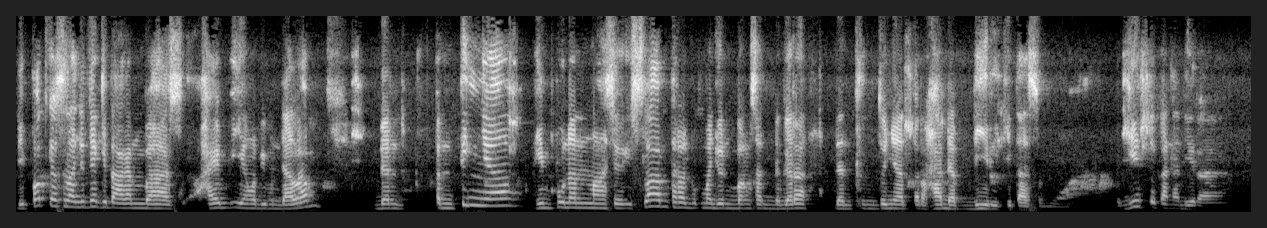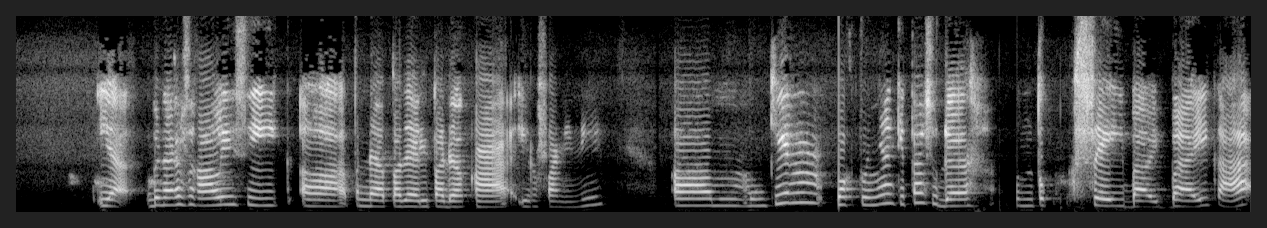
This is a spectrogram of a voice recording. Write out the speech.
di podcast selanjutnya kita akan bahas HMI yang lebih mendalam dan pentingnya himpunan mahasiswa Islam terhadap kemajuan bangsa dan negara dan tentunya terhadap diri kita semua. Begitu kan Nadira? Iya, benar sekali sih uh, pendapat daripada Kak Irfan ini. Um, mungkin waktunya kita sudah untuk say bye bye kak.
